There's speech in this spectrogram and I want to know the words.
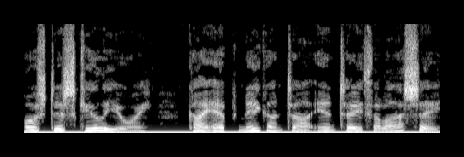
hostis kilioi, kai epniganta in te thalase,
